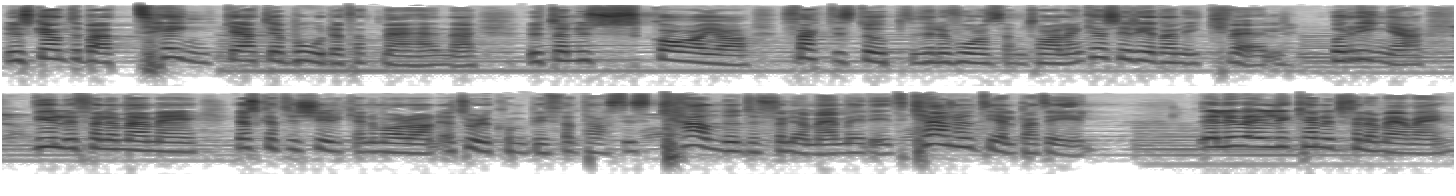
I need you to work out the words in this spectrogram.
Nu ska jag inte bara tänka att jag borde ha tagit med henne. Utan nu ska jag faktiskt ta upp till telefonsamtalen, kanske redan ikväll. Och ringa. Vill du följa med mig? Jag ska till kyrkan imorgon. Jag tror det kommer bli fantastiskt. Kan du inte följa med mig dit? Kan du inte hjälpa till? Eller, eller kan du inte följa med mig?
